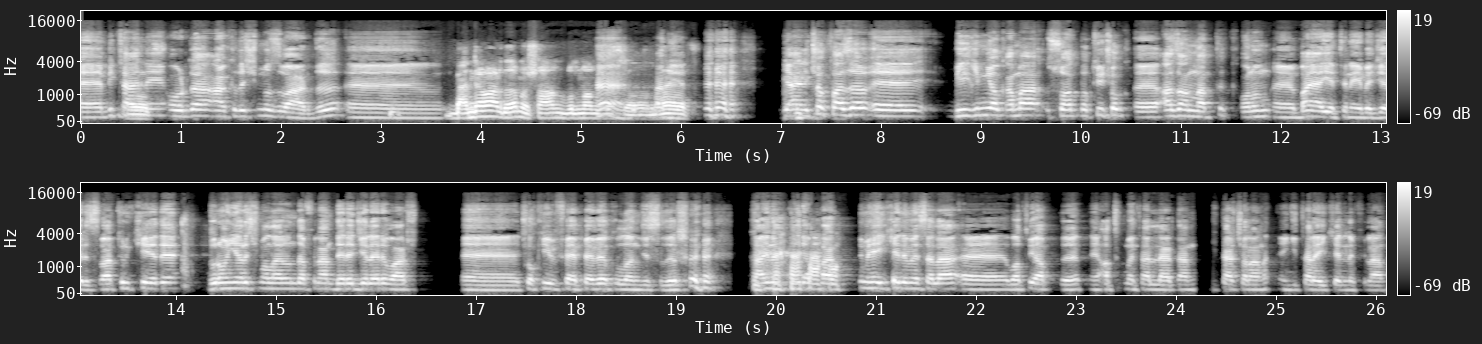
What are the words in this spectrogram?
Ee, bir tane evet. orada arkadaşımız vardı. Ee, Bende vardı ama şu an bulmam lazım. Evet. yani çok fazla e, bilgim yok ama Suat Batu'yu çok e, az anlattık. Onun e, bayağı yeteneği becerisi var. Türkiye'de drone yarışmalarında falan dereceleri var. E, çok iyi bir FPV kullanıcısıdır. Kaynaklı yapar. Bizim heykeli mesela e, Batu yaptı. E, atık metallerden gitar çalan e, gitar heykelini falan.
